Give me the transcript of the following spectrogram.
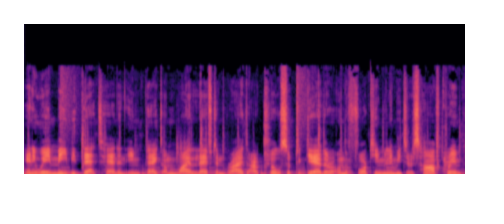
Anyway, maybe that had an impact on why left and right are closer together on the 14mm half crimp.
